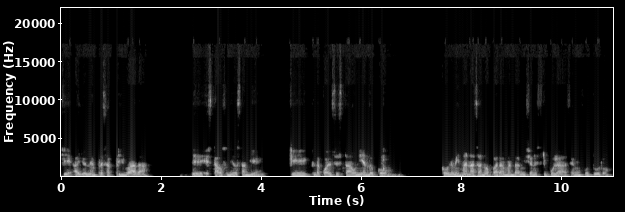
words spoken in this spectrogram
que hay una empresa privada de Estados Unidos también que la cual se está uniendo con, con la misma NASA, ¿no? Para mandar misiones tripuladas en un futuro.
